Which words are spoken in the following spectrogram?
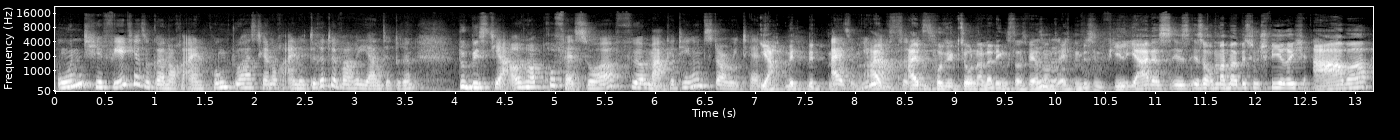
Und hier fehlt ja sogar noch ein Punkt. Du hast ja noch eine dritte Variante drin. Du bist ja auch noch Professor für Marketing und Storytelling. Ja, mit, mit, also, halb, halben Position allerdings. Das wäre sonst mhm. echt ein bisschen viel. Ja, das ist, ist auch manchmal ein bisschen schwierig, aber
